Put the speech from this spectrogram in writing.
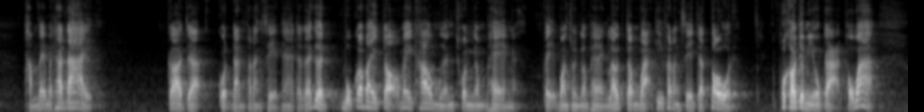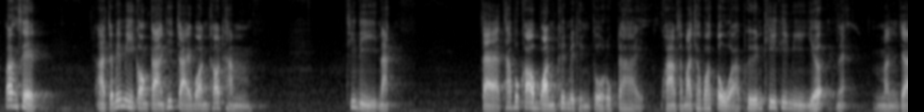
ๆทำได้ไหมถ้าได้ ก็จะกดดันฝรั่งเศสแน่แต่ถ้าเกิดบุกก็ไปเจาะไม่เข้าเหมือนชนกำแพงอะเตะบอลชนกำแพง แล้วจังหวะที่ฝรั่งเศสจะโต้เนี่ย พวกเขาจะมีโอกาส เพราะว่าฝรั่งเศสอาจจะไม่มีกองกลางที่จ่ายบอลเข้าทำที่ดีนัก แต่ถ้าพวกเขาเอาบอลขึ้นไปถึงตัวรุกได้ ความสามารถเฉพาะตัวพื้นที่ที่มีเยอะเนี่ยมันจะ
